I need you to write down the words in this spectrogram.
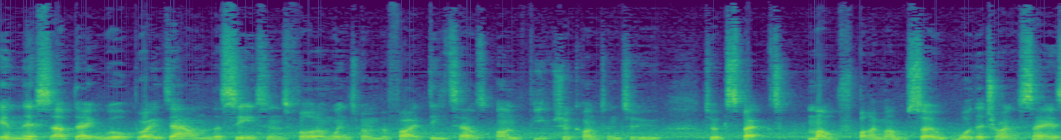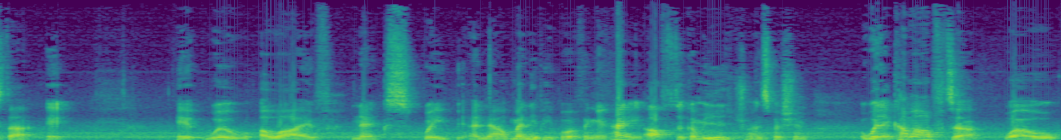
In this update, we'll break down the seasons fall and winter and provide details on future content to to expect month by month. So what they're trying to say is that it it will arrive next week. And now many people are thinking, hey, after the community transmission, will it come after? Well,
